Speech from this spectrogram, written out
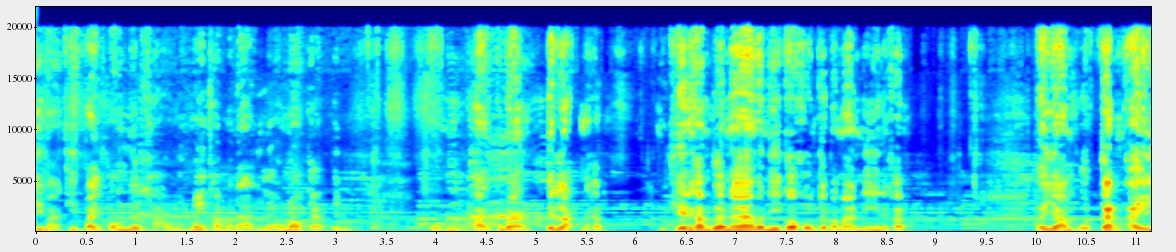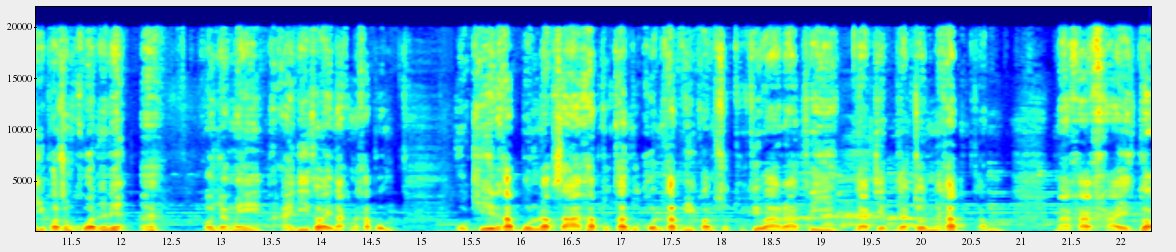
ี่มาที่ไปของเนื้อขาวนี่ไม่ธรรมดาอยู่แล้ว นอกจากเป็นผงพายกุมารเป็นหลักนะครับโอเคนะครับเพื่อนนะวันนี้ก็คงจะประมาณนี้นะครับ พยายามอดกั้นไอพอสมควรนะเนี่ยนะเพราะยังไม่หายดีเท่าไหร่นักนะครับผม โอเคนะครับ บุญรักษาครับทุกท่านทุกคนครับ มีความสุขทุกที่วาราตรี อย่าเจ็บอย่าจนนะครับทำมาค้าขายก็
